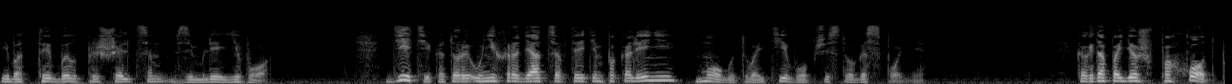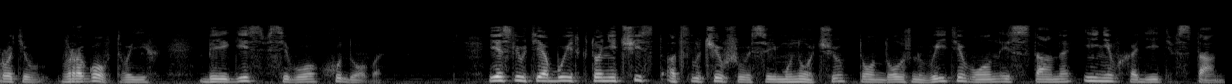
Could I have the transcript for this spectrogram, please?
ибо ты был пришельцем в земле его. Дети, которые у них родятся в третьем поколении, могут войти в общество Господне. Когда пойдешь в поход против врагов твоих, берегись всего худого. Если у тебя будет кто нечист от случившегося ему ночью, то он должен выйти вон из стана и не входить в стан.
